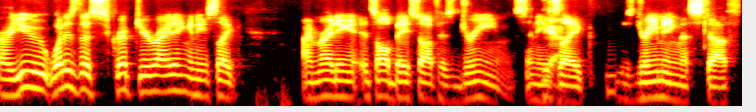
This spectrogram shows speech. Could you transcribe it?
"Are you? What is the script you're writing?" And he's like, "I'm writing it. It's all based off his dreams." And he's Yeah. like, he's dreaming this stuff.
